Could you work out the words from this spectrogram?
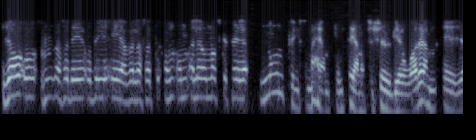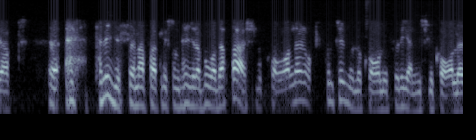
Ja, och, mm, alltså det, och det är väl alltså att om, om, eller om man ska säga någonting som har hänt de senaste 20 åren är ju att eh, priserna för att liksom hyra både affärslokaler och kulturlokaler och föreningslokaler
